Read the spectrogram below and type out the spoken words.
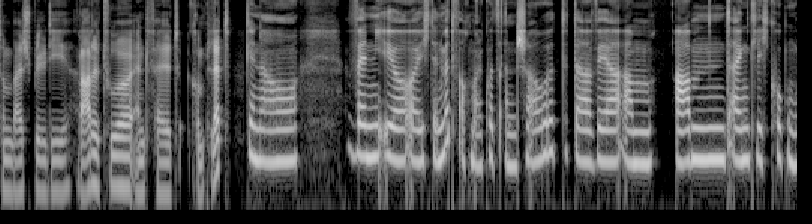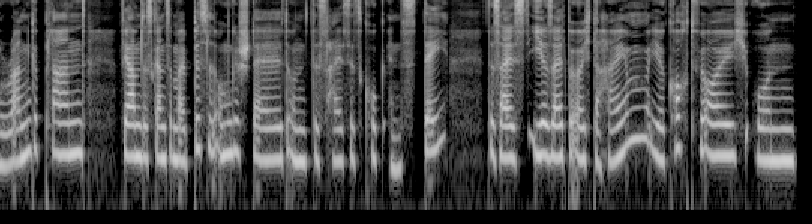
zum Beispiel die Radeltour entfällt komplett. Genau. Wenn ihr euch den Mittwoch mal kurz anschaut, da wäre am Abend eigentlich Gucken Run geplant. Wir haben das Ganze mal ein bisschen umgestellt und das heißt jetzt Cook and Stay. Das heißt, ihr seid bei euch daheim, ihr kocht für euch und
